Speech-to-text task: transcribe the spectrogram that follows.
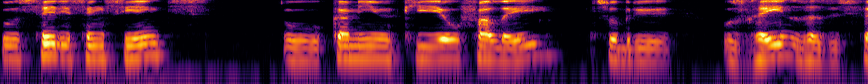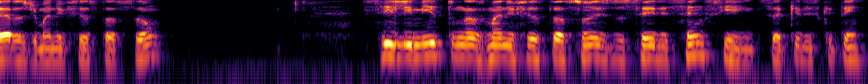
Os seres sencientes, o caminho que eu falei sobre os reinos, as esferas de manifestação, se limitam às manifestações dos seres sencientes, aqueles que têm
